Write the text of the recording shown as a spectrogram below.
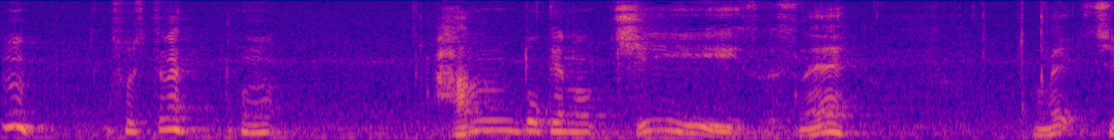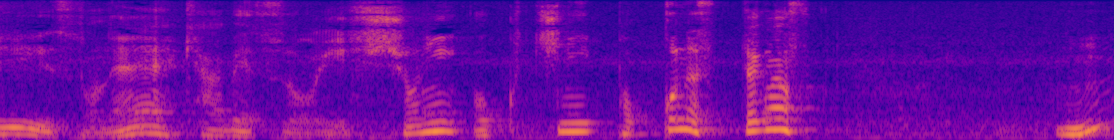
うん。そしてねこの半どけのチーズですね。はいチーズとねキャベツを一緒にお口にポッコンです。いただきます。うん。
